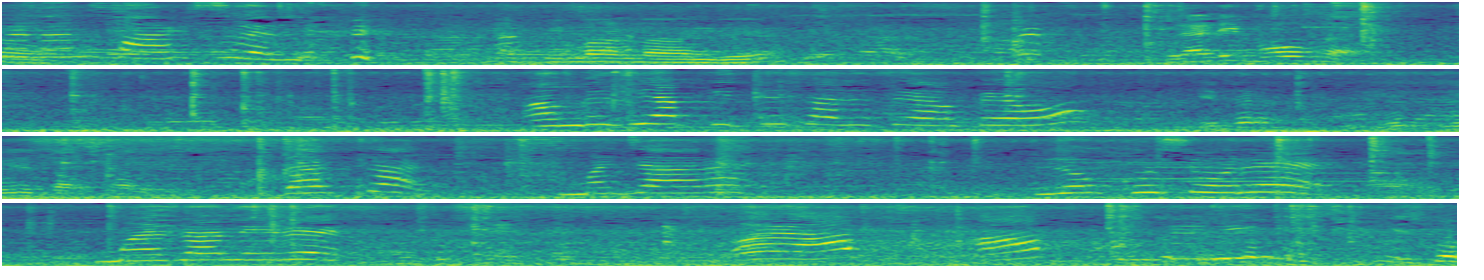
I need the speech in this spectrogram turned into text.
it on parcel. ਕੀਮਾ ਨਾਨ ਜੇ अंकल जी आप कितने साल से यहाँ पे हो इधर मेरे दस साल दस साल मजा आ रहा है लोग खुश हो रहे हैं मजा ले रहे हैं और आप आप अंकल जी इसको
